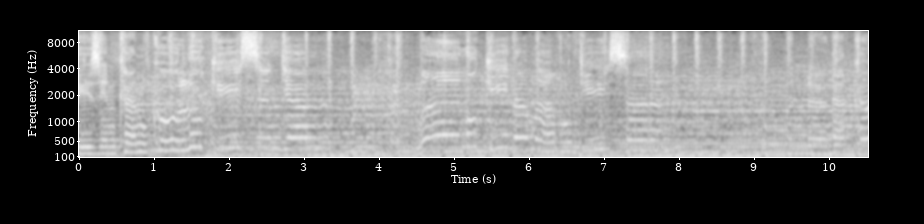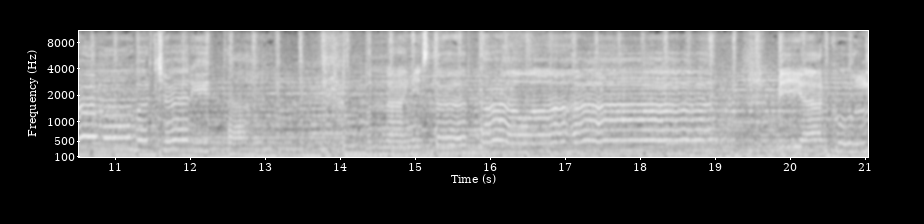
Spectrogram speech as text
Izinkan ku lukis senja Mengukir namamu di sana. Mendengar kamu bercerita Menangis tertawa. Biar ku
